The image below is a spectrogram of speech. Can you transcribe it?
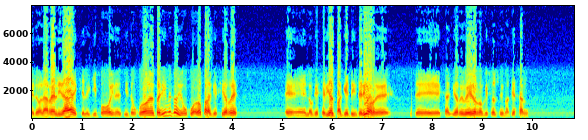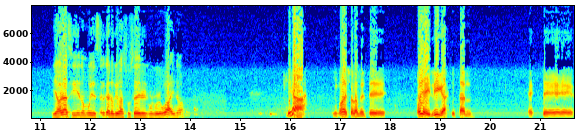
pero la realidad es que el equipo hoy necesita un jugador en el perímetro y un jugador para que cierre eh, lo que sería el paquete interior de, de Javier Rivero, Roque Johnson y Matías Santos. Y ahora siguiendo muy de cerca lo que va a suceder en Uruguay, ¿no? Mirá, no es solamente... Hoy hay ligas que están este,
